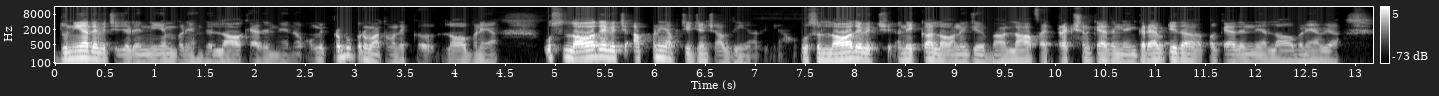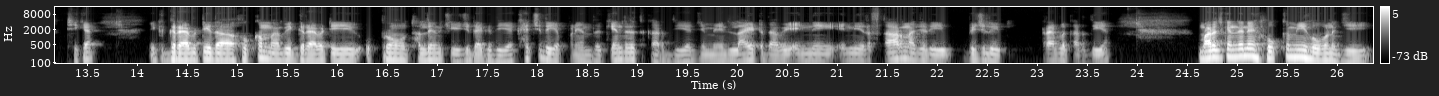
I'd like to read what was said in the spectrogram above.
ਦੁਨੀਆ ਦੇ ਵਿੱਚ ਜਿਹੜੇ ਨਿਯਮ ਬਣੇ ਹੁੰਦੇ ਲਾਅ ਕਹਿ ਦਿੰਦੇ ਆ ਨਾ, ਉਵੇਂ ਪ੍ਰਭੂ ਪਰਮਾਤਮਾ ਦਾ ਇੱਕ ਲਾਅ ਬਣਿਆ। ਉਸ ਲਾਅ ਦੇ ਵਿੱਚ ਆਪਣੇ ਆਪ ਚੀਜ਼ਾਂ ਚੱਲਦੀਆਂ ਆ ਰਹੀਆਂ। ਉਸ ਲਾਅ ਦੇ ਵਿੱਚ ਅਨੇਕਾਂ ਲਾਅ ਨੇ, ਜਿਵੇਂ ਲਾਅ ਆਫ ਅਟਰੈਕਸ਼ਨ ਕਹਿ ਦਿੰਦੇ ਆ ਗ੍ਰੈਵਿਟੀ ਦਾ ਆਪਾਂ ਕਹਿ ਦਿੰਦੇ ਆ ਲਾਅ ਬਣਿਆ ਹੋਇਆ, ਠੀਕ ਹੈ। ਇੱਕ ਗ੍ਰੈਵਿਟੀ ਦਾ ਹੁਕਮ ਹੈ ਵੀ ਗ੍ਰੈਵਿਟੀ ਉੱਪਰੋਂ ਥੱਲੇ ਨੂੰ ਚੀਜ਼ ਡਿੱਗਦੀ ਹੈ, ਖਿੱਚਦੀ ਆਪਣੇ ਅੰਦਰ, ਕੇਂਦਰਿਤ ਕਰਦੀ ਹੈ, ਜਿਵੇਂ ਲਾਈਟ ਦਾ ਵੀ ਇੰਨੀ ਇੰਨੀ ਰਫ਼ਤਾਰ ਨਾਲ ਜਿਹੜੀ ਬਿਜਲੀ ਟਰੈਵਲ ਕਰਦੀ ਹੈ। ਮਹਾਰਾਜ ਕਹਿੰਦੇ ਨੇ, ਹੁਕਮ ਹੀ ਹੋਵਣ ਜੀ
